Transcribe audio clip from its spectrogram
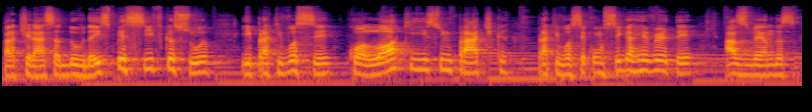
para tirar essa dúvida específica sua e para que você coloque isso em prática, para que você consiga reverter as vendas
